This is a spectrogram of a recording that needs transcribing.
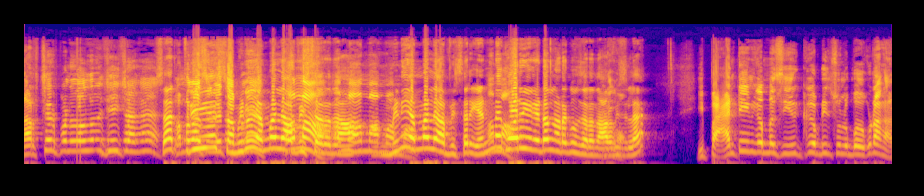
நர்ச்சர் பண்ணதால தானே ஜெயிச்சாங்க. Sir three Kamalhaasan years mini. MLA officer ஆமா, மினி. எம்எல்ஏ ஆபீசர் என்ன. கோரிக்கை கேட்டாலும் நடக்கும் சார் அந்த. ஆபீஸ்ல இப்ப ஆன்டி இன்கம்பன்சி இருக்கு அப்படின்னு சொல்லும்போது கூட அங்க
